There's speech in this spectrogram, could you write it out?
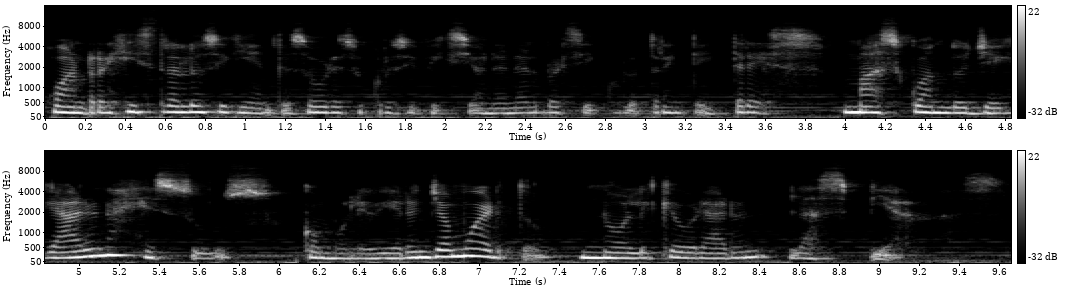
Juan registra lo siguiente sobre su crucifixión en el versículo 33. Mas cuando llegaron a Jesús, como le vieron ya muerto, no le quebraron las piernas,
